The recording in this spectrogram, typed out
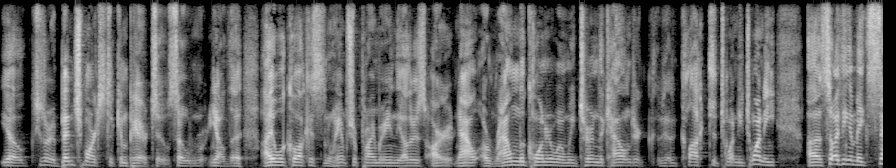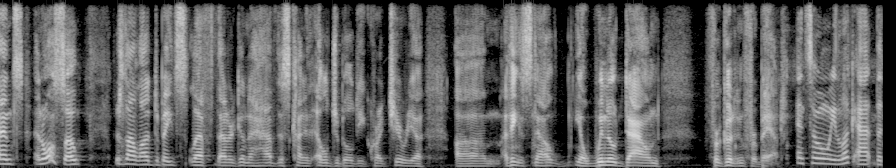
you know sort of benchmarks to compare to. So, you know, the Iowa caucus, the New Hampshire primary, and the others are now around the corner when we turn the calendar uh, clock to 2020. Uh, so, I think it makes sense, and also. There's not a lot of debates left that are going to have this kind of eligibility criteria. Um, I think it's now you know winnowed down for good and for bad. And so when we look at the,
